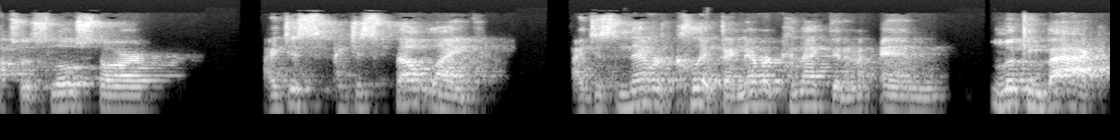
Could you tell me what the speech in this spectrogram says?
off to a slow start. I just, I just felt like I just never clicked. I never connected. And, and looking back,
